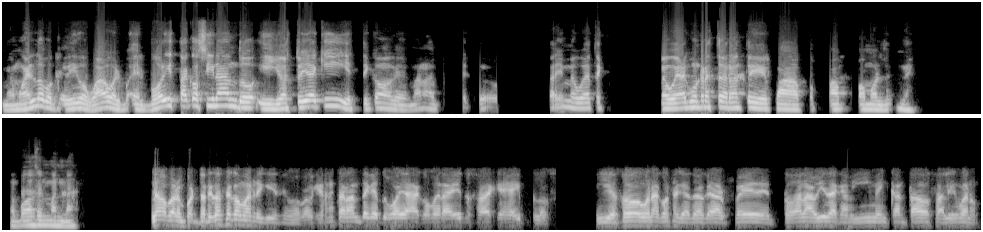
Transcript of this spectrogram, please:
me muerdo porque digo, wow, el, el Bori está cocinando y yo estoy aquí y estoy como que, mano, ahí me voy a, me voy a algún restaurante para pa, pa, morderme. No puedo hacer más nada. No, pero en Puerto Rico se come riquísimo. Cualquier restaurante que tú vayas a comer ahí, tú sabes que es A+. Plus. Y eso es una cosa que tengo que dar fe de toda la vida que a mí me ha encantado salir. Bueno,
